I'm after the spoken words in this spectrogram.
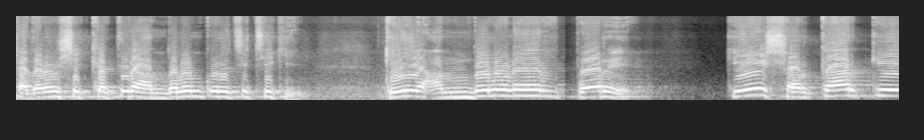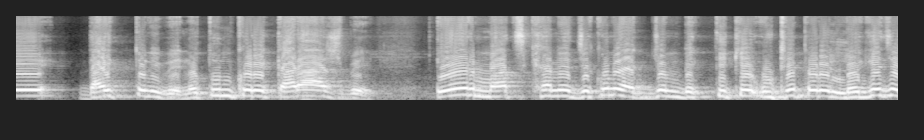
সাধারণ শিক্ষার্থীরা আন্দোলন করেছি ঠিকই, কে আন্দোলনের পরে কে সরকারকে দায়িত্ব নিবে, নতুন করে কারা আসবে, এর মাঝখানে যে কোনো একজন ব্যক্তিকে উঠে পড়ে লেগে যে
